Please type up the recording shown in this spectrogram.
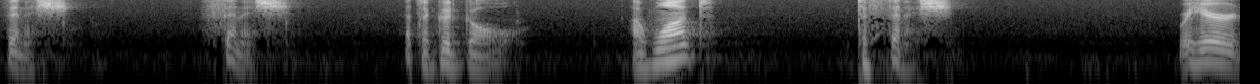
finish. Finish. That's a good goal. I want to finish. We're here,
